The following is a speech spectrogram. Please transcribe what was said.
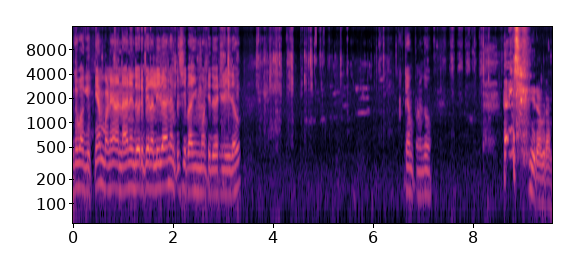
તો બાકી કેમ પણ આ નાની દોરી પેલા લીધા ને પછી પાછી મોટી દોરી લઈ દઉં કેમ પણ દો રામ રામ.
